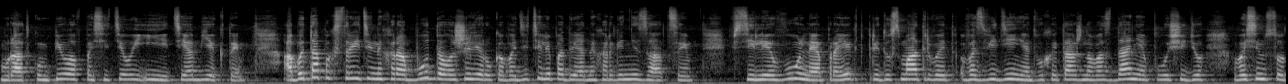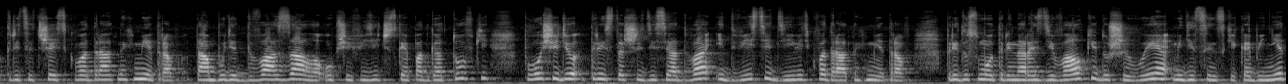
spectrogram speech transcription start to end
Мурат Кумпилов посетил и эти объекты. Об этапах строительных работ доложили руководители подрядных организаций. В селе Вольное проект предусматривает возведение двухэтажного здания площадью 836 квадратных метров. Там будет два зала общей физической подготовки площадью 362 и 209 квадратных метров. Предусмотрены раздевалки, душевые, медицинский кабинет,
